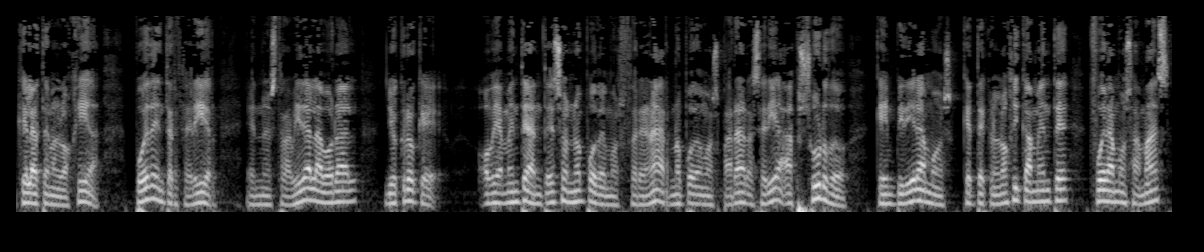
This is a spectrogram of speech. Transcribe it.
que la tecnología puede interferir en nuestra vida laboral, yo creo que obviamente ante eso no podemos frenar, no podemos parar. Sería absurdo que impidiéramos que tecnológicamente fuéramos a más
